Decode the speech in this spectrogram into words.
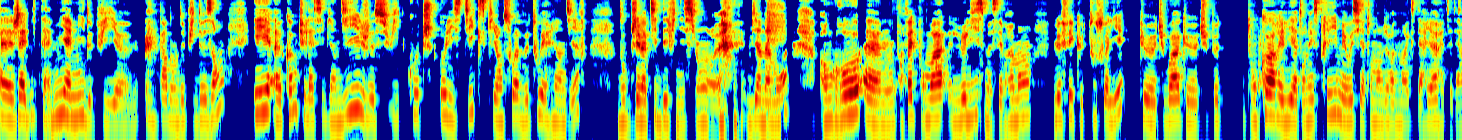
Euh, j'habite à Miami depuis, pardon, depuis deux ans. Et comme tu l'as si bien dit, je suis coach holistique, ce qui en soi veut tout et rien dire. Donc, j'ai ma petite définition bien à moi. En gros, en fait, pour moi, l'holisme, c'est vraiment le fait que tout soit lié, que tu vois, que tu peux ton corps est lié à ton esprit, mais aussi à ton environnement extérieur, etc.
